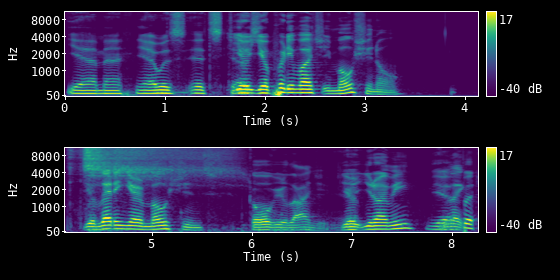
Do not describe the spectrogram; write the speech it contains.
Yeah, man. Yeah, it was. It's just, you're you're pretty much emotional. You're letting your emotions go over your logic. You you know what I mean? Yeah. like but,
